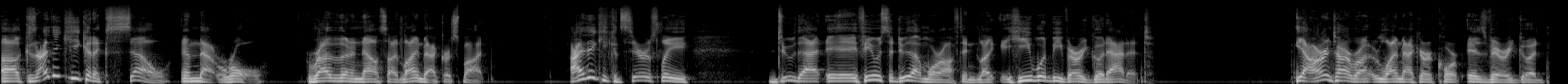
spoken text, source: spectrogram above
because uh, I think he could excel in that role rather than an outside linebacker spot. I think he could seriously do that if he was to do that more often. Like he would be very good at it. Yeah, our entire linebacker corp is very good.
